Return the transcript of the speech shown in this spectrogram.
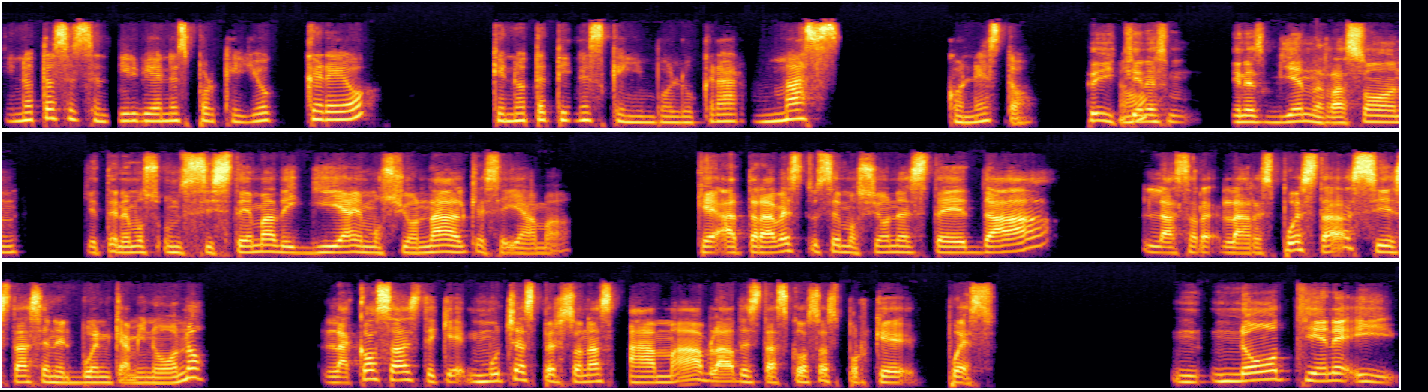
y no te hace sentir bien es porque yo creo que no te tienes que involucrar más con esto. Sí, tienes, tienes bien razón que tenemos un sistema de guía emocional que se llama, que a través de tus emociones te da las, la respuesta si estás en el buen camino o no. La cosa es de que muchas personas aman hablar de estas cosas porque, pues, no tiene, y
